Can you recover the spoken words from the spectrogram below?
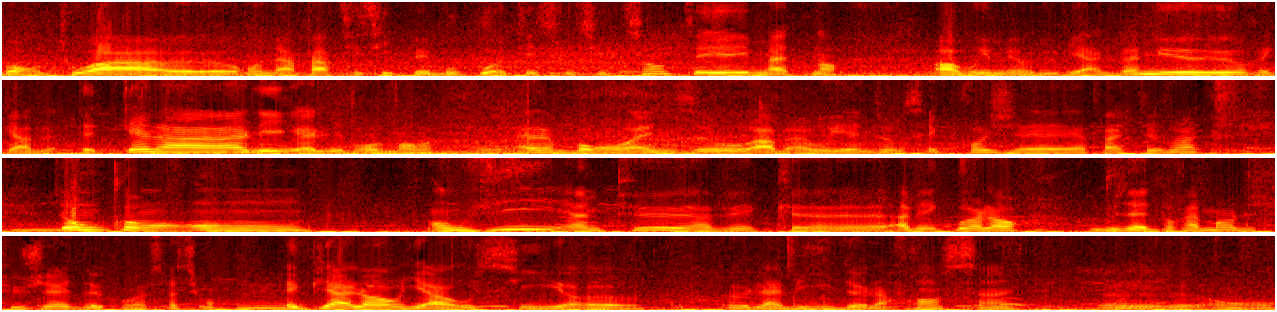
Bon, toi, euh, on a participé beaucoup à tes soucis de santé maintenant. Ah oui, mais Olivia, elle va mieux, regarde la tête qu'elle a, elle est, elle est drôlement... Euh, bon, Enzo, ah ben oui, Enzo, ses projets, enfin, tu vois. Donc, on, on, on vit un peu avec, euh, avec vous. Alors, vous êtes vraiment le sujet de conversation. Et puis alors, il y a aussi euh, la vie de la France. hein. Euh, on,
